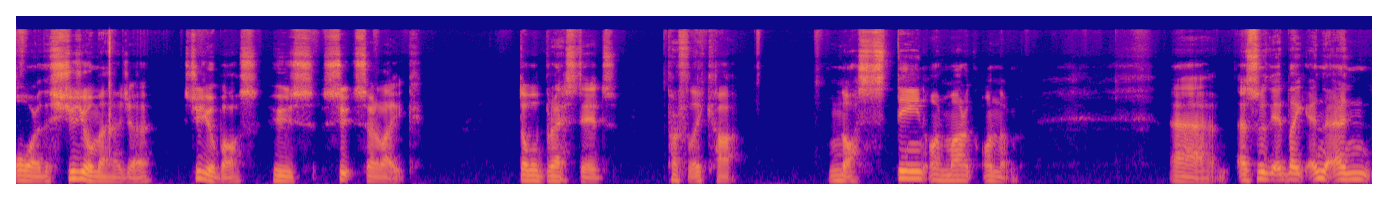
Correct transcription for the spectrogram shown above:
or the studio manager, studio boss, whose suits are like double breasted, perfectly cut, not a stain or mark on them. Um, and so, they, like, and and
